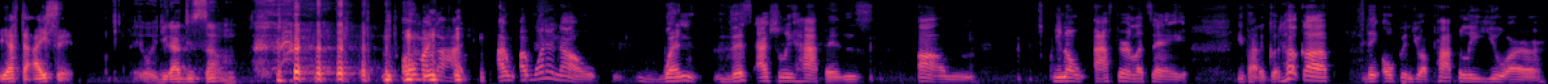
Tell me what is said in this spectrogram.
You have to ice it. You gotta do something. oh my god. I, I want to know when this actually happens. Um, you know, after let's say you've had a good hookup, they opened you up properly, you are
